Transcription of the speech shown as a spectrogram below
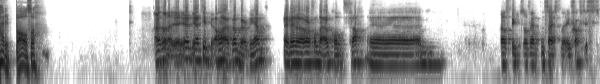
herpa også? Altså, jeg, jeg, tipper, Han er jo fra Birmingham, eller i hvert fall der han kom fra. Eh, han har spilt som 15-16-åring, faktisk.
